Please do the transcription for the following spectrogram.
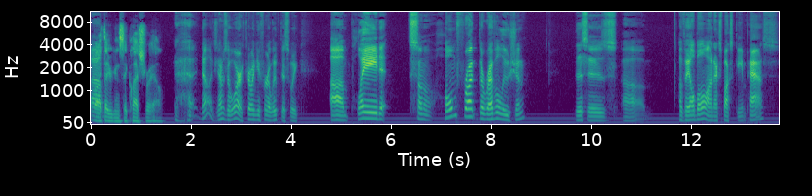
oh, I Um, thought you were going to say Clash Royale. no, Gems of War throwing you for a loop this week. Um, played some Homefront: The Revolution. This is um, available on Xbox Game Pass.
